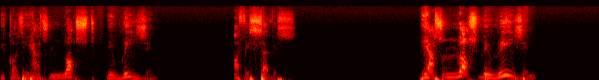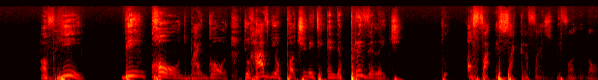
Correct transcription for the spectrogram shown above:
Because he has lost the reason of his service. He has lost the reason of he being called by God to have the opportunity and the privilege to offer a sacrifice before the Lord.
